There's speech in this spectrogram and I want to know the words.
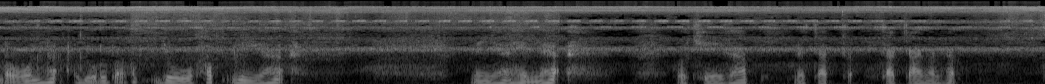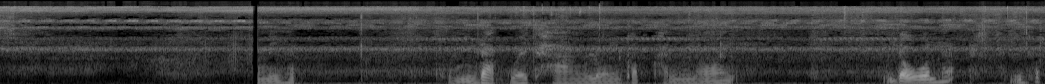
โดนฮะอยู่หรือเปล่าครับอยู่ครับนี่ฮะนี่ฮะเห็นไหมฮะโอเคครับเดี๋ยวจัดจัดการกันครับตรงนี้ครับ ผมดักไว้ทางลงครับคันน้อย โดนฮะนี่ครับ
